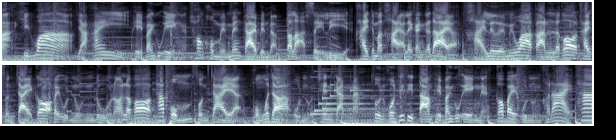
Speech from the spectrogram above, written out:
อะคิดว่าอยากให้เพจบ้านกูเองอะช่องคอมเมนต์แม่งกลายเป็นแบบตลาดเสรีใครจะมาขายอะไรกันก็ได้อะขายเลยไม่ว่ากัน แล้วก็ใครสนใจก็ไปอุดหนุนดูเนาะแล้วก็ถ้าผมสนใจอะผมก็จะอุดหนุนเช่นกันนะ ส่วนคนที่ติดตามเพจบ้านกูเองเนี่ยก็ไปอุดหนุนเขาได้ ถ้า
